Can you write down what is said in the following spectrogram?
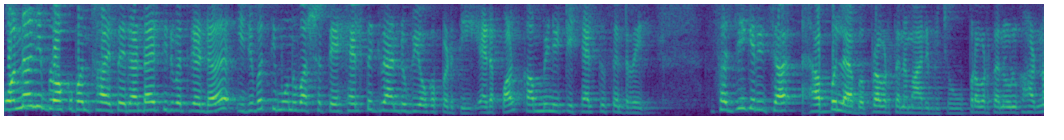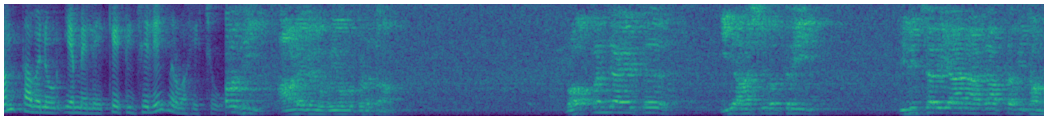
പൊന്നാനി ബ്ലോക്ക് പഞ്ചായത്ത് രണ്ടായിരത്തി ഇരുപത്തിരണ്ട് ഇരുപത്തിമൂന്ന് വർഷത്തെ ഹെൽത്ത് ഗ്രാന്റ് ഉപയോഗപ്പെടുത്തി എടപ്പാൾ കമ്മ്യൂണിറ്റി ഹെൽത്ത് സെന്ററിൽ സജ്ജീകരിച്ച ഹബ്ബ് ലാബ് പ്രവർത്തനം ആരംഭിച്ചു. പ്രവർത്തന ഉദ്ഘാടനം Thavanur M L A K T Jaleel നിർവഹിച്ചു. ഉപയോഗപ്പെടുത്തണം. ബ്ലോക്ക് പഞ്ചായത്ത് ഈ ആശുപത്രി തിരിച്ചറിയാനാകാത്ത വിധം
